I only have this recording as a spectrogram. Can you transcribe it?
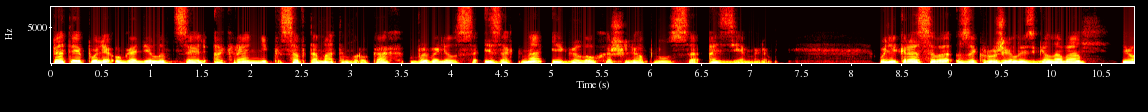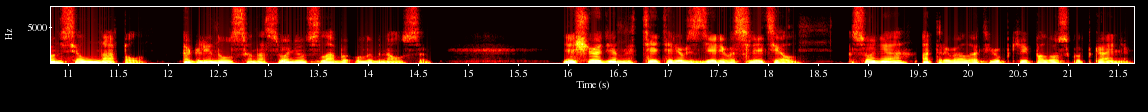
Пятая пуля угодила в цель. Охранник с автоматом в руках вывалился из окна и глухо шлепнулся о землю. У Некрасова закружилась голова, и он сел на пол. Оглянулся на Соню, слабо улыбнулся. Еще один тетерев с дерева слетел. Соня отрывала от юбки полоску ткани.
